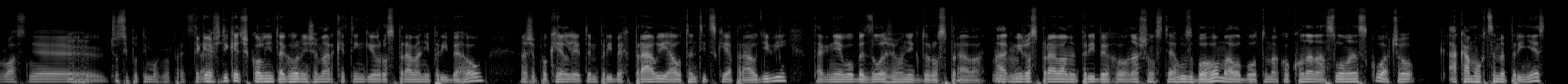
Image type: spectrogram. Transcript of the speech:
vlastne, mm-hmm. čo si pod tým môžeme predstaviť? Tak ja vždy, keď školím, tak hovorím, že marketing je o rozprávaní príbehov a že pokiaľ je ten príbeh pravý, autentický a pravdivý, tak nie je vôbec zle, že ho niekto rozpráva. Mm-hmm. A ak mhm. my rozprávame príbeh o našom vzťahu s Bohom alebo o tom, ako koná na Slovensku a čo a kam ho chceme priniesť,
